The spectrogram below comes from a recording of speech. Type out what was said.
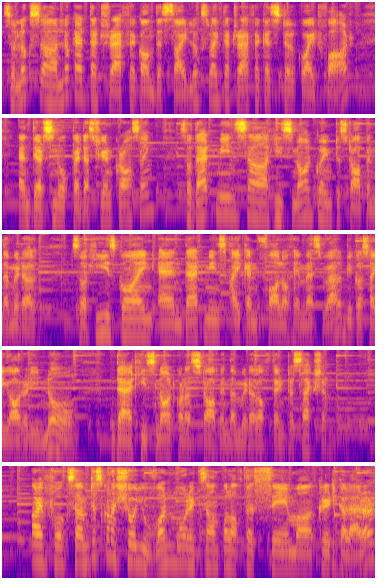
So looks uh, look at the traffic on this side. Looks like the traffic is still quite far and there's no pedestrian crossing. So that means uh, he's not going to stop in the middle. So he's going and that means I can follow him as well because I already know that he's not gonna stop in the middle of the intersection Alright folks, I'm just gonna show you one more example of the same uh, critical error.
